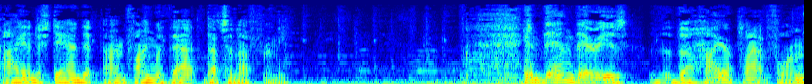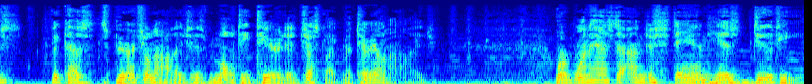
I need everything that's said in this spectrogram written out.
I understand it. I'm fine with that. That's enough for me. And then there is the higher platforms, because spiritual knowledge is multi-tiered, just like material knowledge where one has to understand his duty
